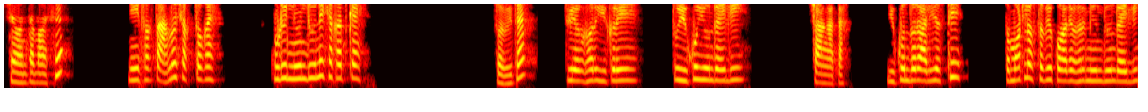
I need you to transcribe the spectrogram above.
शेवंत मावशी मी फक्त आणू शकतो काय? कुठे नेऊन देऊ नाही शकत काय? सविता तुझ्या घर इकडे तू इकून येऊन राहिली. सांग आता. इकून जर आली असती तर म्हटलं असतं बी कोणाच्या घरी नेऊन देऊन राहिली.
